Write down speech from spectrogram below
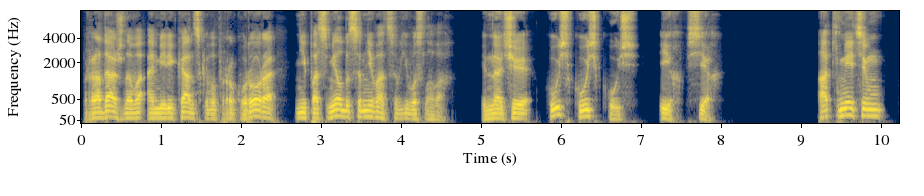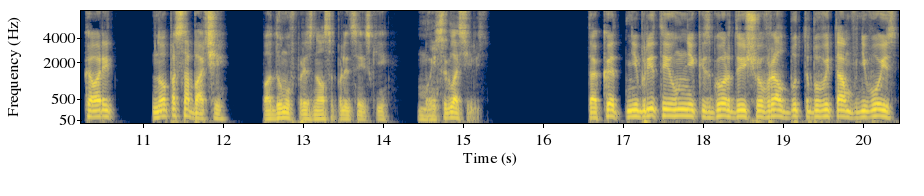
продажного американского прокурора, не посмел бы сомневаться в его словах. Иначе кусь-кусь-кусь их всех. «Отметим, — говорит, — но по собачьи», — подумав, признался полицейский. Мы согласились. «Так этот небритый умник из города еще врал, будто бы вы там в него из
